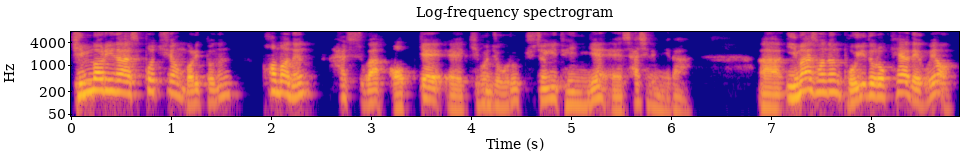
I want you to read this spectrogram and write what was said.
긴 머리나 스포츠형 머리 또는 퍼머는 할 수가 없게 기본적으로 규정이 되어 있는 게 사실입니다. 아, 이마선은 보이도록 해야 되고요.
